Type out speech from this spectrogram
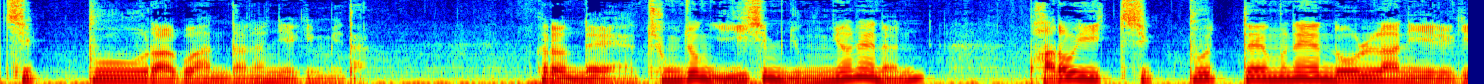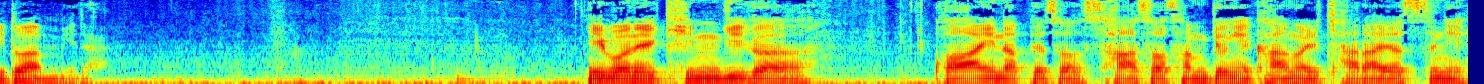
직부라고 한다는 얘기입니다. 그런데 중종 26년에는 바로 이 직부 때문에 논란이 일기도 합니다. 이번에 김기가 과인 앞에서 사서삼경의 강을 잘하였으니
